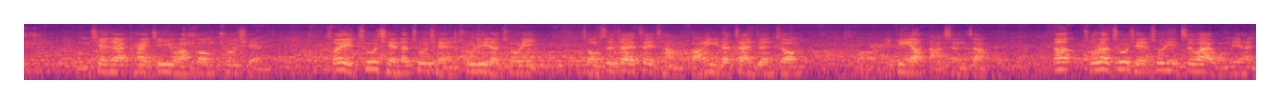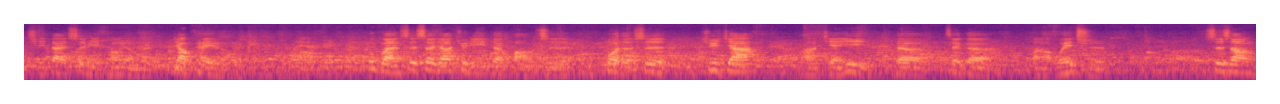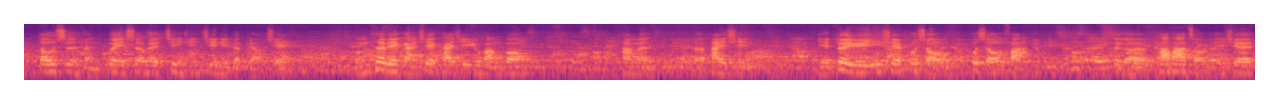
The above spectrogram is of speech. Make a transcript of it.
我们现在开基玉皇宫出钱，所以出钱的出钱，出力的出力，总是在这场防疫的战争中，哦一定要打胜仗。那除了出钱出力之外，我们也很期待市民朋友们要配合。啊不管是社交距离的保持，或者是居家啊检疫的这个啊维持，事实上都是很为社会尽心尽力的表现。我们特别感谢开基玉皇宫哦他们的爱心，也对于一些不守不守法、这个啪啪走的一些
